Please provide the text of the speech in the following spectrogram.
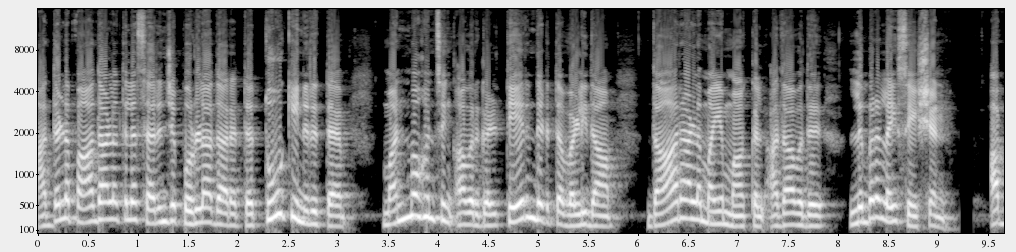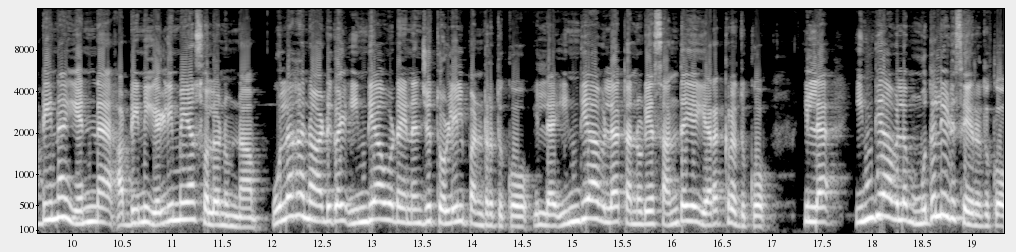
அதள பாதாளத்துல சரிஞ்ச பொருளாதாரத்தை தூக்கி நிறுத்த மன்மோகன் சிங் அவர்கள் தேர்ந்தெடுத்த வழிதான் தாராளமயமாக்கல் அதாவது லிபரலைசேஷன் அப்படின்னா என்ன? அப்படின்னு எளிமையா சொல்லணும்னா உலக நாடுகள் இந்தியாவோட இணைஞ்சு தொழில் பண்றதுக்கோ இல்ல இந்தியாவில தன்னுடைய சந்தையை இறக்குறதுக்கோ இல்ல இந்தியாவில முதலீடு செய்யறதுக்கோ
